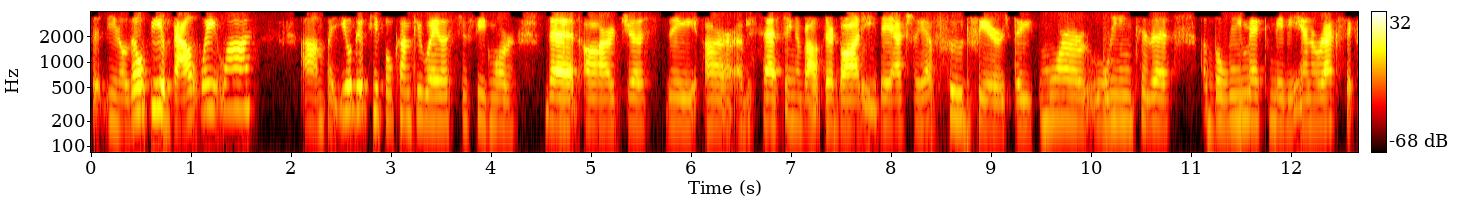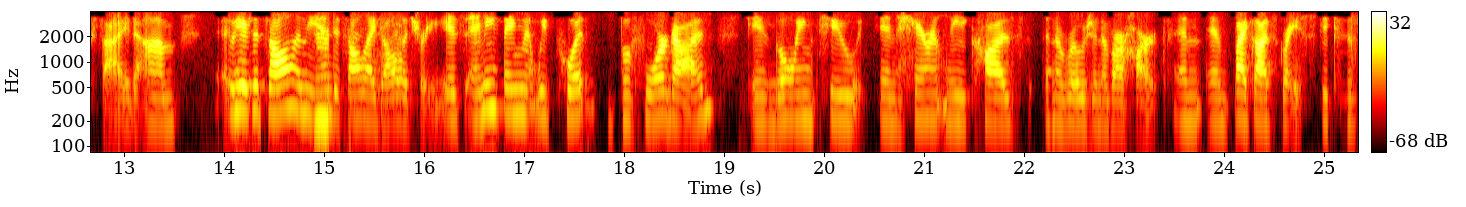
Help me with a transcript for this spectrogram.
that, you know, they'll be about weight loss, um, but you'll get people come to Way Less to Feed More that are just, they are obsessing about their body. They actually have food fears. They more lean to the bulimic, maybe anorexic side. Um, because it's all in the end it's all idolatry it's anything that we put before god is going to inherently cause an erosion of our heart and and by god's grace because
